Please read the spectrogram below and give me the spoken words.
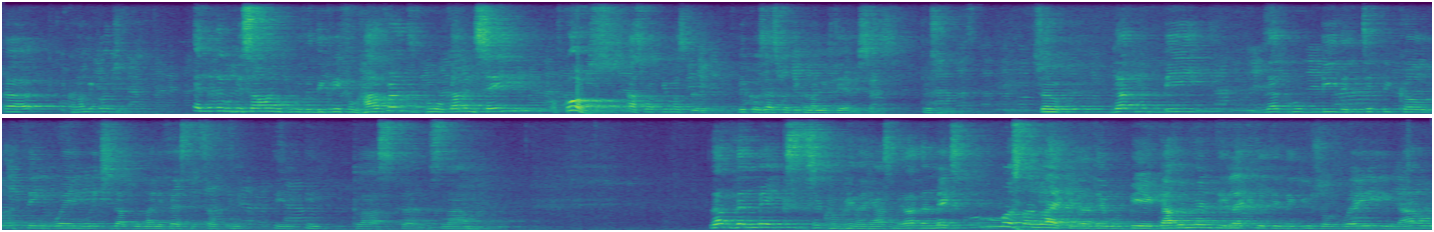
uh, economic logic. And then there will be someone with a degree from Harvard who will come and say, of course, that's what you must do, because that's what economic theory says, So that would be that would be the typical I think way in which that would manifest itself in, in, in class terms. Now that then makes, you asked me, that then makes most unlikely that there would be a government elected in the usual way now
